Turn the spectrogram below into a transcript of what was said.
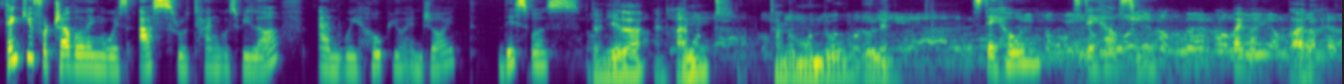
Thank you for traveling with us through tangos we love, and we hope you enjoyed. This was Daniela and Raimund, Tango Mundo, Berlin. Stay home, stay healthy. Bye bye. Bye bye.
